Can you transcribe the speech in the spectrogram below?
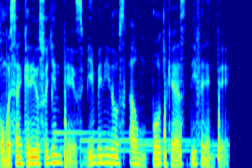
¿Cómo están queridos oyentes? Bienvenidos a un podcast diferente,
